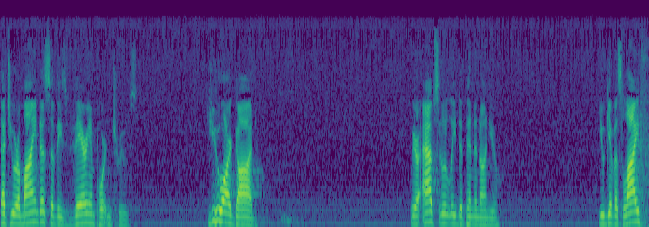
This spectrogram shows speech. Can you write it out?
that you remind us of these very important truths. You are God. We are absolutely dependent on you. You give us life.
